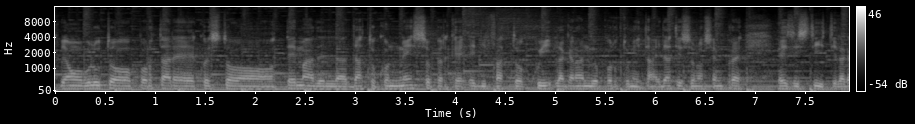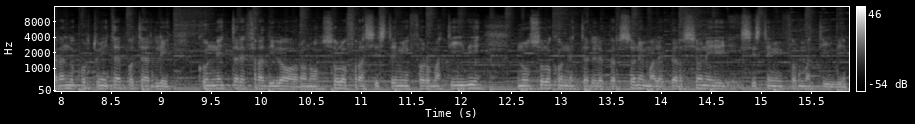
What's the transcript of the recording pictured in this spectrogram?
Abbiamo voluto portare questo tema del dato connesso perché è di fatto qui la grande opportunità. I dati sono sempre esistiti, la grande opportunità è poterli connettere fra di loro, non solo fra sistemi informativi, non solo connettere le persone, ma le persone e i sistemi informativi.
